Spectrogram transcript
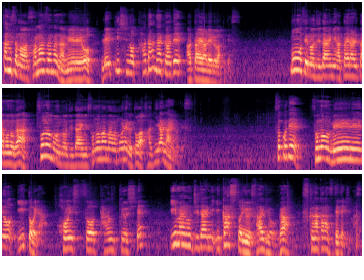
神様はさまざまな命令を歴史のただ中で与えられるわけです。モーセの時代に与えられたものがソロモンの時代にそのまま守れるとは限らないのです。そこでその命令の意図や本質を探求して今の時代に生かすという作業が少なからず出てきます。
